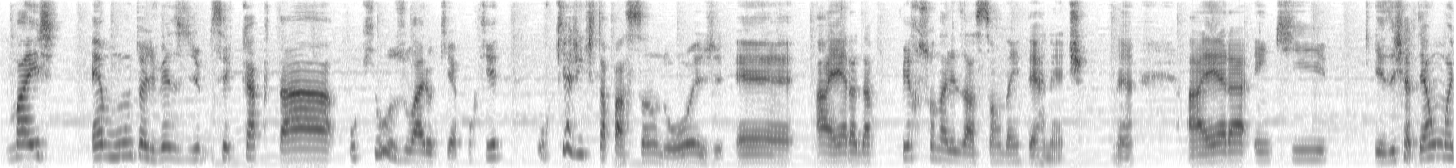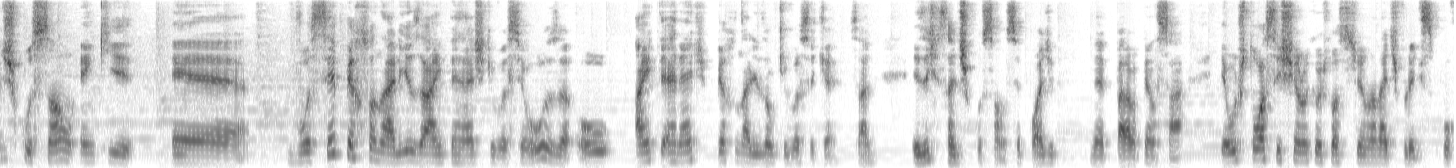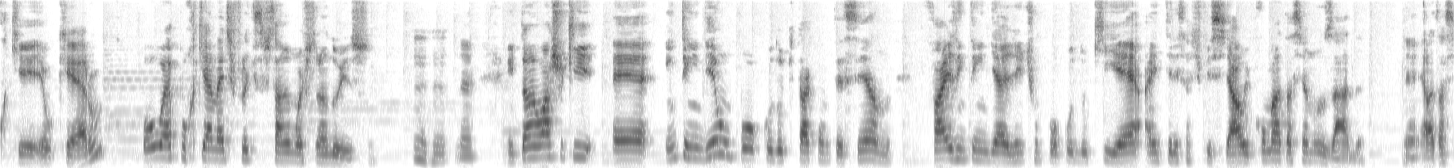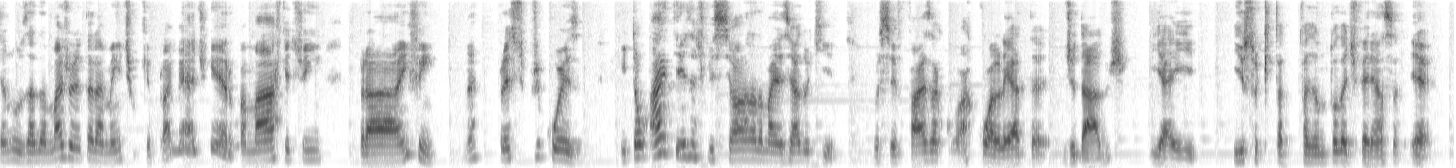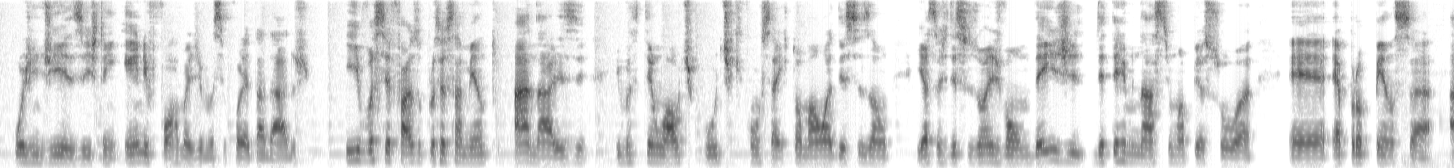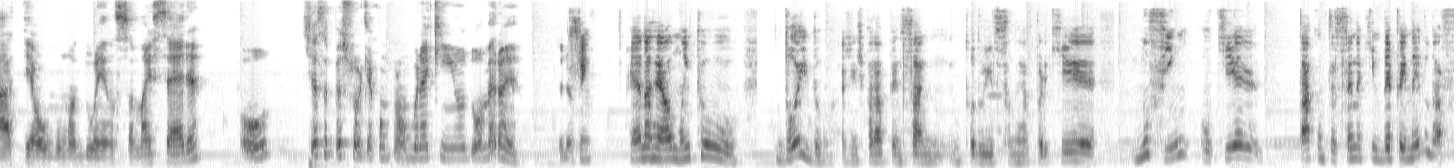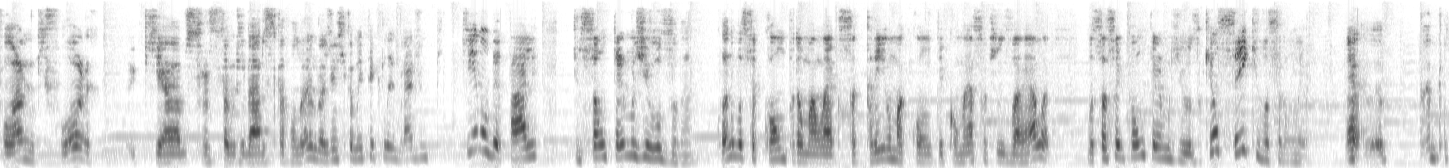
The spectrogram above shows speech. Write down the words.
Mas é muito às vezes de você captar o que o usuário quer, porque o que a gente está passando hoje é a era da personalização da internet, né? A era em que existe até uma discussão em que é, você personaliza a internet que você usa ou a internet personaliza o que você quer, sabe? Existe essa discussão. Você pode né, parar pra pensar. Eu estou assistindo o que eu estou assistindo na Netflix porque eu quero ou é porque a Netflix está me mostrando isso? Uhum. Né? Então eu acho que é, entender um pouco do que está acontecendo faz entender a gente um pouco do que é a inteligência artificial e como ela está sendo usada. Né? Ela está sendo usada majoritariamente o que para ganhar dinheiro, para marketing, para enfim, né? para esse tipo de coisa. Então a inteligência artificial nada mais é do que você faz a, a coleta de dados e aí isso que está fazendo toda a diferença é Hoje em dia existem N formas de você coletar dados e você faz o processamento, a análise e você tem um output que consegue tomar uma decisão. E essas decisões vão desde determinar se uma pessoa é, é propensa a ter alguma doença mais séria ou se essa pessoa quer comprar um bonequinho do Homem-Aranha. Entendeu? Sim. É, na real, muito doido a gente parar pra pensar em, tudo isso, né? Porque, no fim, o que está acontecendo é que, independendo da forma que for, que a abstração de dados está rolando, a gente também tem que lembrar de um pequeno detalhe que são termos de uso, né? Quando você compra uma Alexa, cria uma conta e começa a utilizar ela, você aceitou um termo de uso que eu sei que você não leu. É,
